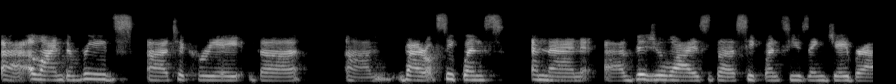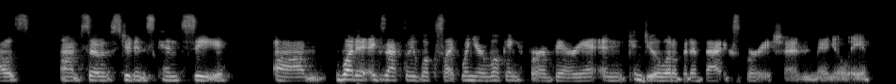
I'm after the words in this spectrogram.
uh, align the reads uh, to create the um, viral sequence and then uh, visualize the sequence using JBrowse um, so students can see um, what it exactly looks like when you're looking for a variant and can do a little bit of that exploration manually.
